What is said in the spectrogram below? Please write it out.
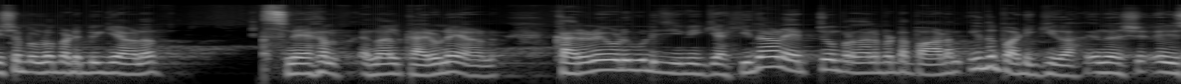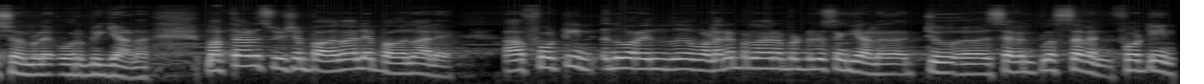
ഈശോ നമ്മൾ പഠിപ്പിക്കുകയാണ് സ്നേഹം എന്നാൽ കരുണയാണ്. കരുണയോടുകൂടി ജീവിക്കുക. ഇതാണ് ഏറ്റവും പ്രധാനപ്പെട്ട പാഠം. ഇത് പഠിക്കുക എന്ന് ഈശോ നമ്മളെ ഓർപ്പിക്കുകയാണ്. മത്താണ് സുവിശേഷം പതിനാല് പതിനാല്. ഫോർട്ടീൻ എന്ന് പറയുന്നത് വളരെ പ്രധാനപ്പെട്ട ഒരു സംഖ്യയാണ്. Two seven plus seven fourteen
